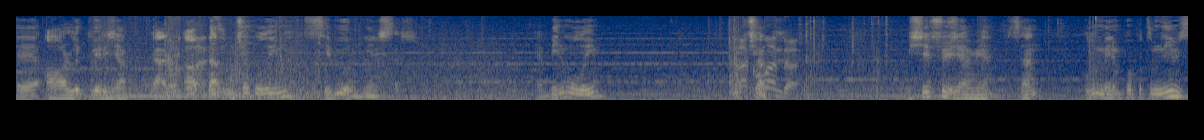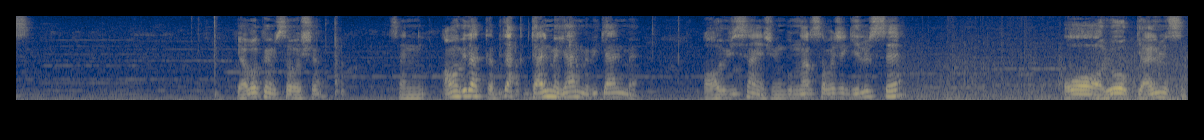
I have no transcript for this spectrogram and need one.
e, ağırlık vereceğim. Yani abi ben uçak olayını seviyorum gençler. Yani benim olayım uçak. Bir şey söyleyeceğim ya. Sen oğlum benim papatım değil misin? Gel bakayım savaşa. Sen ama bir dakika bir dakika gelme gelme bir gelme. Abi bir saniye şimdi bunlar savaşa gelirse Oo yok gelmesin.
